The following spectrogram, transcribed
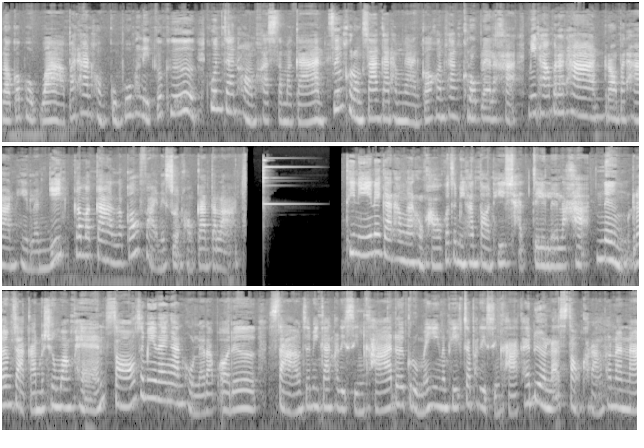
เราก็พบว่าประธานของกลุ่มผู้ผลิตก็คือ คุณจันหอมขัดสมการ ซึ่งโครงสร้างการทำงานก็ค่อนข้างครบเลยล่ะค่ะ มีทั้งประธาน รองประธานเห็นลันยิกกรรมการแล้วก็ฝ่ายในส่วนของการตลาด ทีนี้ในการทำงานของเขาก็จะมีขั้นตอนที่ชัดเจนเลยล่ะค่ะ 1. เริ่มจากการประชุมวางแผน 2. จะมีรายงานผลและรับออเดอร์ 3. จะมีการผลิตสินค้า โดยกลุ่มแม่ยิงน้ำพริกจะผลิตสินค้าแค่เดือนละ 2 ครั้งเท่านั้นนะ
